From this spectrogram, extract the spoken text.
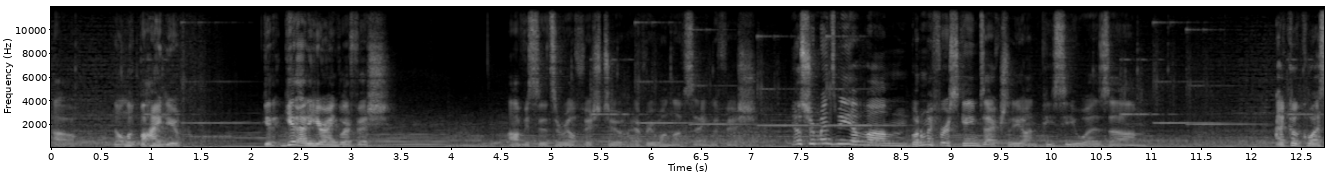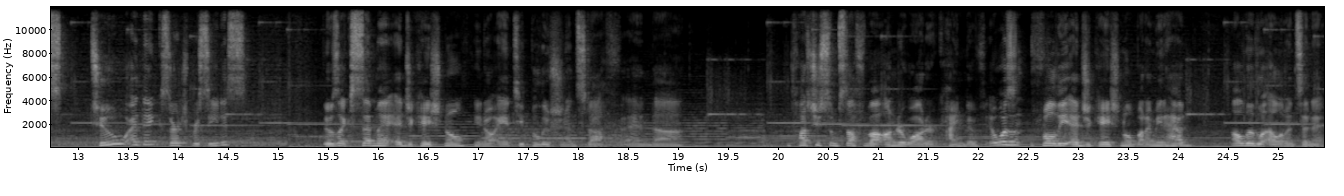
Uh oh Don't look behind you. Get, get out of here, anglerfish. Obviously, it's a real fish too. Everyone loves anglerfish. You know, this reminds me of um, one of my first games actually on PC was um, EcoQuest 2, I think, Search for Cetus. It was like semi-educational, you know, anti-pollution and stuff, and uh, taught you some stuff about underwater, kind of. It wasn't fully educational, but I mean, it had a little elements in it.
